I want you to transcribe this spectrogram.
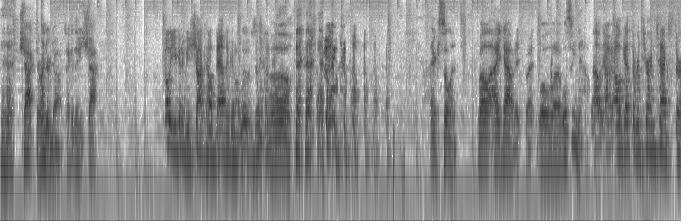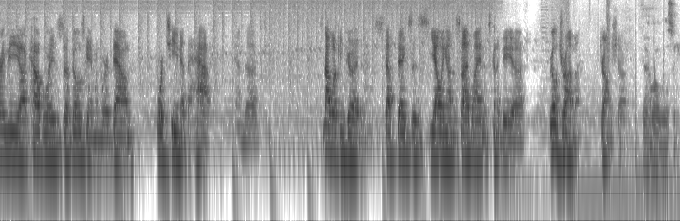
shocked. They're underdogs. How could they be shocked? Oh, you're going to be shocked how bad they're going to lose. Oh, excellent. Well, I doubt it, but we'll uh, we'll see now. Well, I- I'll get the return text during the uh, Cowboys uh, Bills game when we're down 14 at the half, and uh, it's not looking good. Steph Diggs is yelling on the sideline. It's going to be a real drama, drama show. Yeah, well, we'll see.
